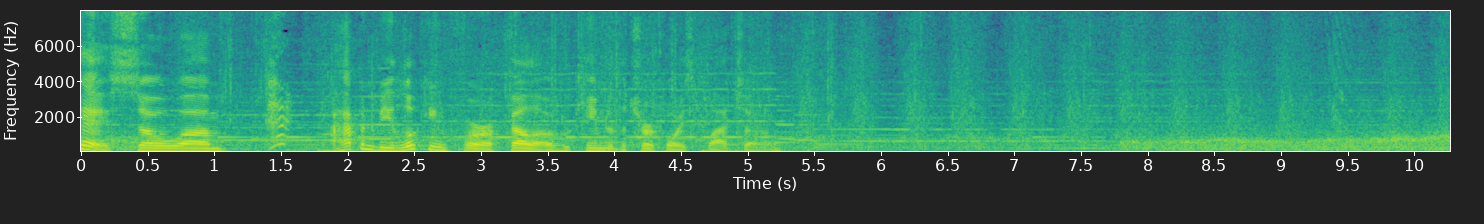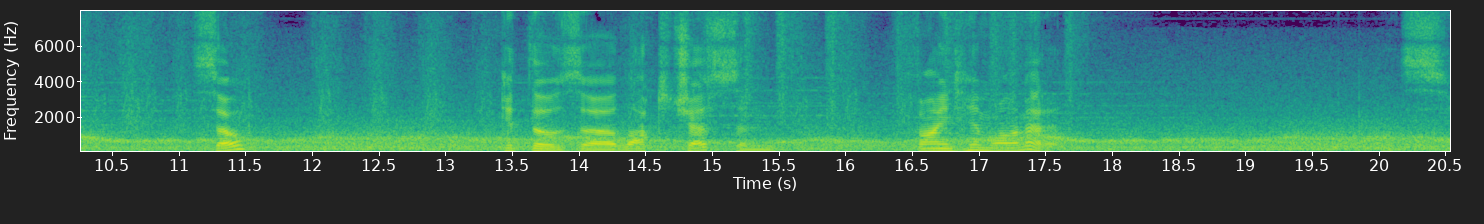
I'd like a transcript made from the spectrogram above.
Okay, so um, I happen to be looking for a fellow who came to the Turquoise Plateau. So, get those uh, locked chests and find him while I'm at it. Let's see.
